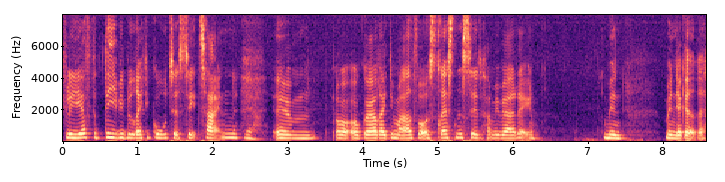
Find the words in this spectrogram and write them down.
flere, fordi vi er blevet rigtig gode til at se tegnene, Ja. øhm, og, og gøre rigtig meget for at stressnedsætte ham i hverdagen. Men, men jeg gad da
